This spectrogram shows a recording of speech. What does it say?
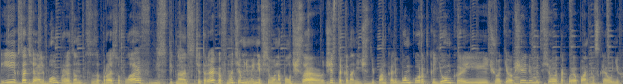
И, кстати, альбом Present the Price of Life из 15 треков, но тем не менее всего на полчаса. Чисто канонический панк-альбом, коротко, емко, и чуваки вообще любят все такое панковское у них.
